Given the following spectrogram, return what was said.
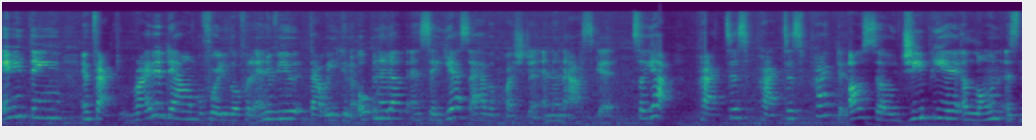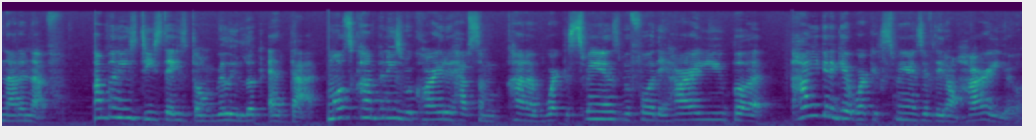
anything. In fact, write it down before you go for the interview. That way you can open it up and say, yes, I have a question, and then ask it. So yeah, practice, practice, practice. Also, GPA alone is not enough. Companies these days don't really look at that. Most companies require you to have some kind of work experience before they hire you, but how are you going to get work experience if they don't hire you?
